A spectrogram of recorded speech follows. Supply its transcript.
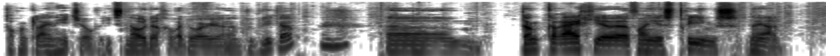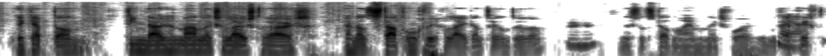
toch een klein hitje of iets nodig waardoor je een publiek hebt. Mhm. Ehm, dan krijg je van je streams, nou ja, ik heb dan 10.000 maandelijkse luisteraars. En dat staat ongeveer gelijk aan 200 euro. Mhm. Dus dat stelt nog helemaal niks voor. Je moet Nou echt ja. richten.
